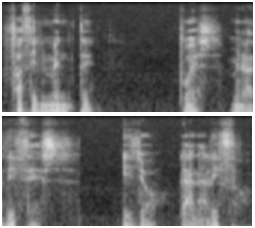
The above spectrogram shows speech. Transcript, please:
fácilmente, pues me la dices y yo la analizo.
